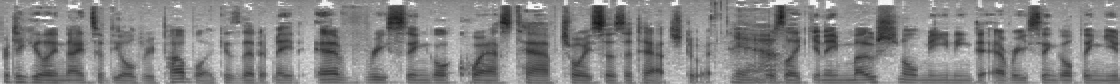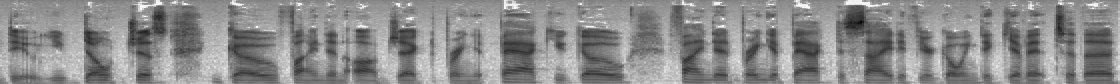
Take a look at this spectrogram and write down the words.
particularly Knights of the Old Republic is that it made every single quest have choices attached to it. Yeah. There's like an emotional meaning to every single thing you do. You don't just go find an object, bring it back. You go find it, bring it back, decide if you're going to give it to the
